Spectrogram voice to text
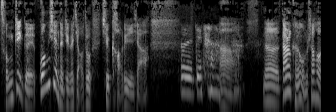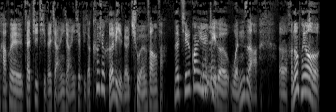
从这个光线的这个角度去考虑一下啊嗯，对的。啊。那当然，可能我们稍后还会再具体的讲一讲一些比较科学合理的驱蚊方法。那其实关于这个蚊子啊，呃，很多朋友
